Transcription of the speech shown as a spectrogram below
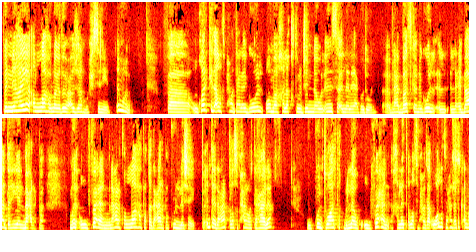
في النهاية الله لا يضيع أجر المحسنين. المهم ف... وغير كذا الله سبحانه وتعالى يقول وما خلقت الجن والإنس إلا ليعبدون. ابن عباس كان يقول العبادة هي المعرفة. من... وفعلا من عرف الله فقد عرف كل شيء. فأنت إذا عرفت الله سبحانه وتعالى وكنت واثق بالله وفعلا خليت الله سبحانه وتعالى والله سبحانه وتعالى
